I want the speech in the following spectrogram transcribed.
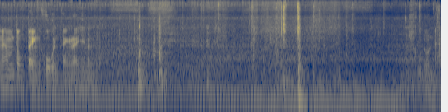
นะมันต้องแต่งโคนแต่งอะไรให้มันกูโดนได้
